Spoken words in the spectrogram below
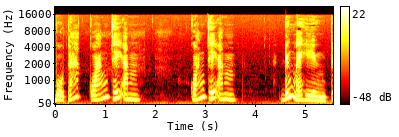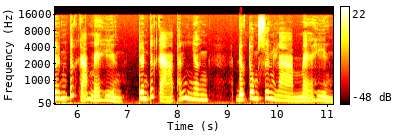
Bồ Tát Quán Thế Âm Quán Thế Âm Đứng mẹ hiền trên tất cả mẹ hiền, trên tất cả thánh nhân, được tôn xưng là mẹ hiền.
